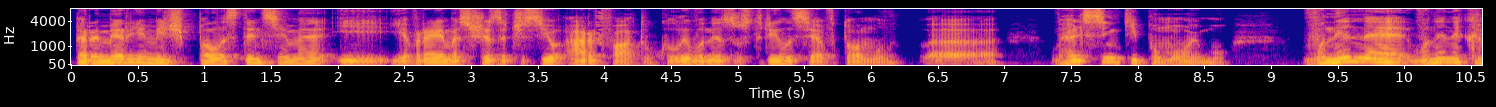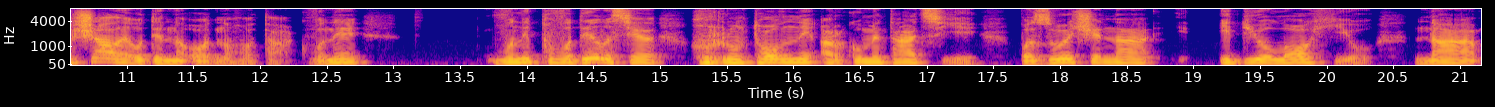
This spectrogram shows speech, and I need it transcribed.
перемир'я між палестинцями і євреями ще за часів Арафату, коли вони зустрілися в тому е, в Гельсінкі, по-моєму, вони не, вони не кричали один на одного так. Вони, вони поводилися ґрунтовної аргументації, базуючи на ідеологію, на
